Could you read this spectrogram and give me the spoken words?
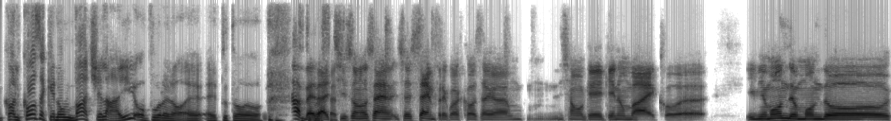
qualcosa che non va ce l'hai oppure no? È, è tutto... Ah beh dai, ci sono se- c'è sempre qualcosa diciamo che, che non va, ecco. Eh il mio mondo è un mondo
